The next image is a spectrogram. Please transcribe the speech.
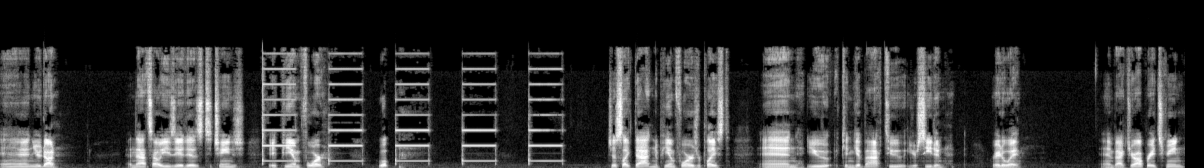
and you're done. And that's how easy it is to change a PM4. Whoop. Just like that, and the PM4 is replaced, and you can get back to your seeding right away. And back to your operate screen,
